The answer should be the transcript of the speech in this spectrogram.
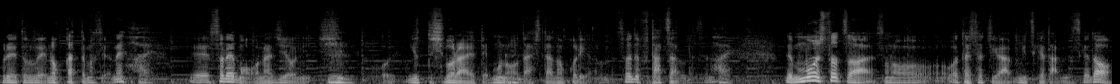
プレートの上に乗っかってますよね、はい。でそれも同じようにし、うん。こうギュッと絞られて物を出した残りがあるんです。それで2つあるんですよね、はいでもう一つはその私たちが見つけたんですけど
